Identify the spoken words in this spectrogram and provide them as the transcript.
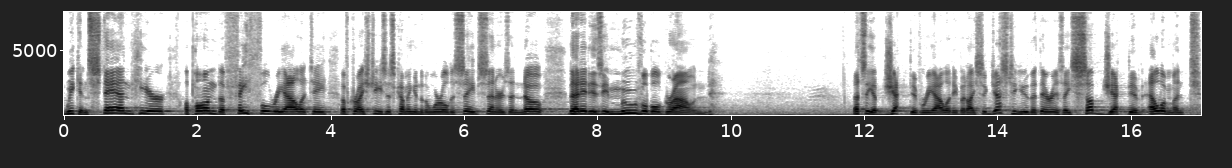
We can stand here upon the faithful reality of Christ Jesus coming into the world to save sinners and know that it is immovable ground. That's the objective reality, but I suggest to you that there is a subjective element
